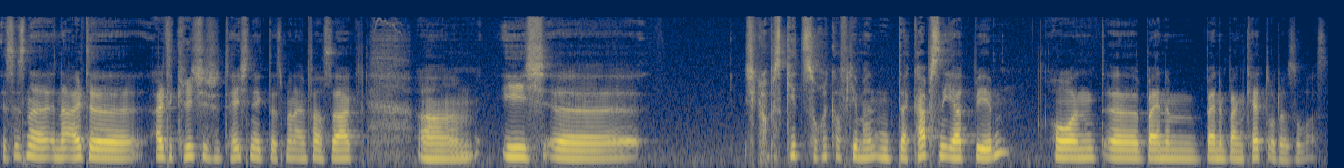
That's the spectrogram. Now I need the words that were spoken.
es ist eine, eine, alte, alte griechische Technik, dass man einfach sagt, ähm, ich, äh, ich glaube, es geht zurück auf jemanden, da gab es ein Erdbeben und äh, bei, einem, bei einem Bankett oder sowas.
